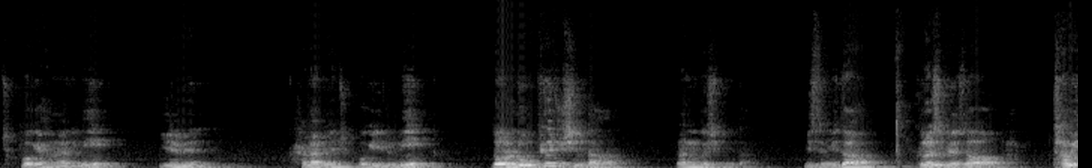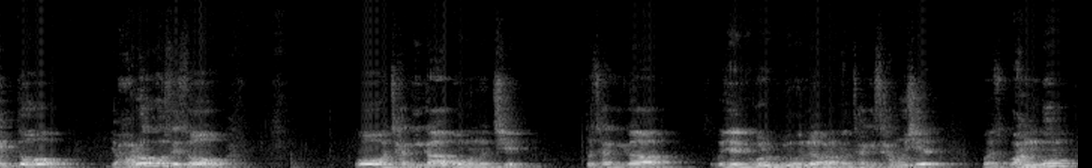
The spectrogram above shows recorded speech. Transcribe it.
축복의 하나님이 이름에 하나님의 축복의 이름이 너를 높여 주신다라는 것입니다. 믿습니다. 그러시면서 다윗도 여러 곳에서 어, 자기가 머무는 집, 또 자기가 뭐 예를 오늘날 말하면 자기 사무실, 뭐 왕궁,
